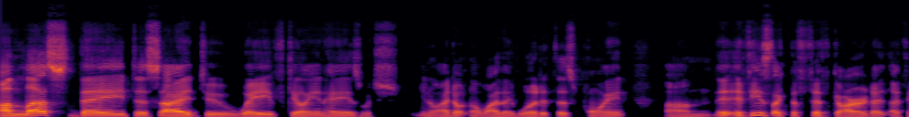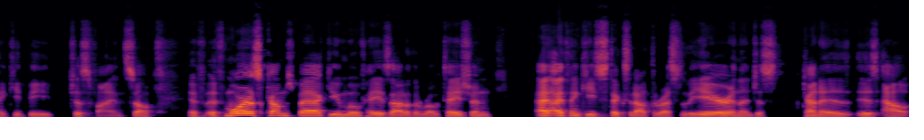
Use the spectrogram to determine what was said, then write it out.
unless they decide to waive Killian Hayes, which you know I don't know why they would at this point. Um, if he's like the fifth guard, I, I, think he'd be just fine. So if if Morris comes back, you move Hayes out of the rotation. I, I think he sticks it out the rest of the year and then just kind of is, is, out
